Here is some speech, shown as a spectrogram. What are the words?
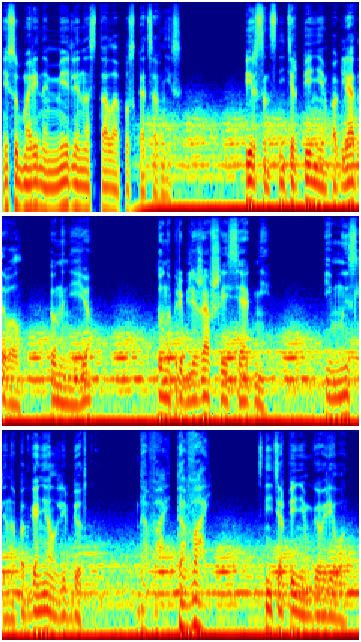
и субмарина медленно стала опускаться вниз. Пирсон с нетерпением поглядывал то на нее, то на приближавшиеся огни и мысленно подгонял лебедку. «Давай, давай!» — с нетерпением говорил он.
